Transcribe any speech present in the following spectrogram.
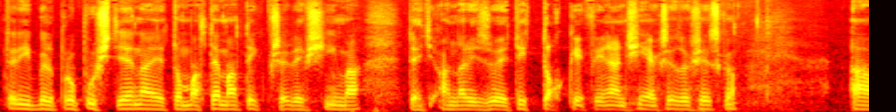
který byl propuštěn a je to matematik především a teď analyzuje ty toky finanční, jak se to všechno a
